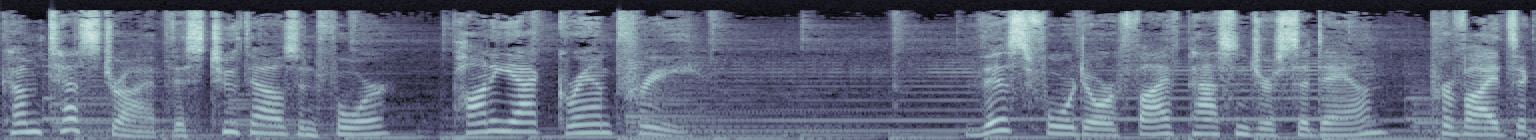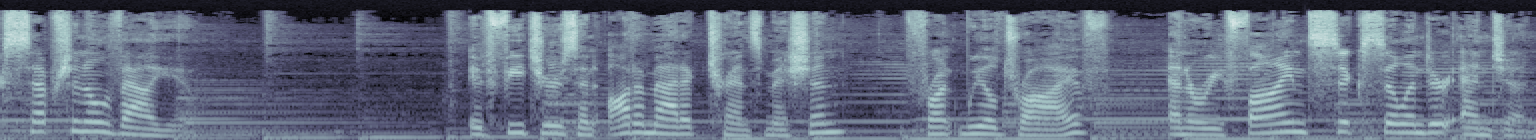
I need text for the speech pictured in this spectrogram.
Come test drive this 2004 Pontiac Grand Prix. This four door, five passenger sedan provides exceptional value. It features an automatic transmission, front wheel drive, and a refined six cylinder engine.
